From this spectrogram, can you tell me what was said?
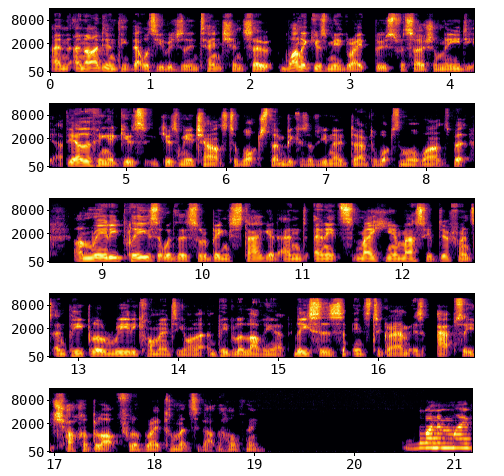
and and I didn't think that was the original intention. So one, it gives me a great boost for social media. The other thing, it gives it gives me a chance to watch them because of you know don't have to watch them all at once. But I'm really pleased that with this sort of being staggered, and and it's making a massive difference, and people are really commenting on it, and people are loving it. Lisa's Instagram is absolutely chock a block full of great comments about the whole thing one of my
